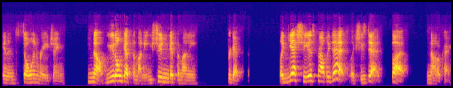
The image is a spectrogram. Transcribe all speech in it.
and it's so enraging. No, you don't get the money. You shouldn't get the money. Forget it. Like, yes, she is probably dead. Like, she's dead, but not okay.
